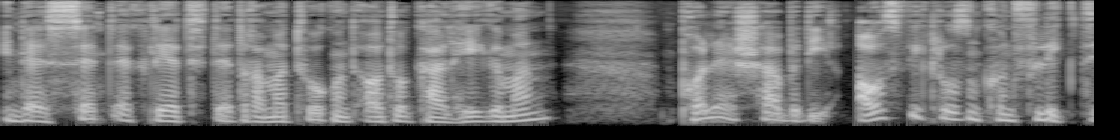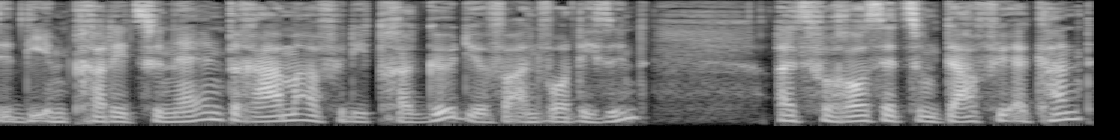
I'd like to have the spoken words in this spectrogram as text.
In der SZ erklärt der Dramaturg und Autor Karl Hegemann, Polesch habe die ausweglosen Konflikte, die im traditionellen Drama für die Tragödie verantwortlich sind, als Voraussetzung dafür erkannt,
